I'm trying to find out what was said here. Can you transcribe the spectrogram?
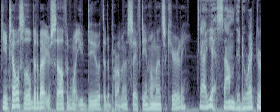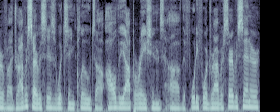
Can you tell us a little bit about yourself and what you do at the Department of Safety and Homeland Security? Uh, yes, I'm the director of uh, driver services, which includes uh, all the operations of the 44 Driver Service Center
